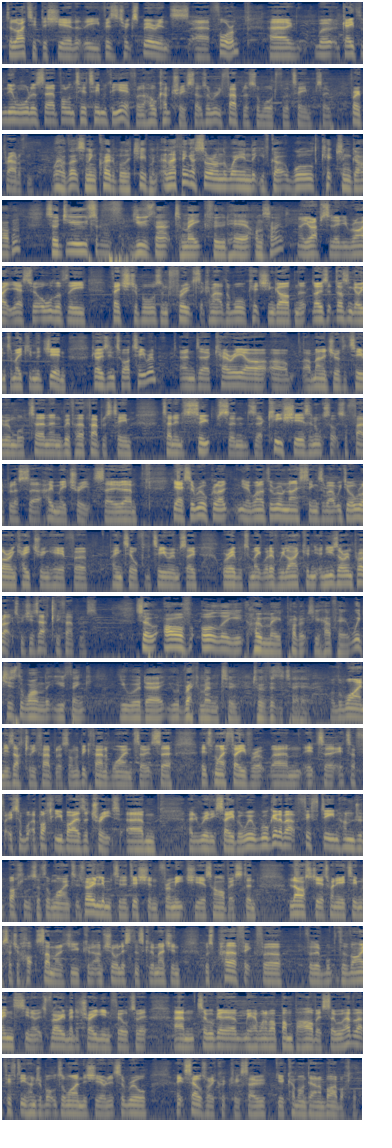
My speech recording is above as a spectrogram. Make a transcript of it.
delighted this year that the Visitor Experience uh, Forum uh, were, gave them the award as uh, Volunteer Team of the Year for the whole country. So it was a really fabulous award for the team. So very proud of them. Wow, that's an incredible achievement. And I think I saw on the way in that you've got a walled kitchen garden. So do you sort of use that to make food here on site? No, you're absolutely right. Yes, so all of the vegetables and fruits that come out of the walled kitchen garden, those that doesn't go into making the gin, goes into our tea room and uh, Kerry, our, our, our, manager of the tea room, will turn and with her fabulous team turn into soups and uh, quiches and all sorts of fabulous uh, homemade treats. So um, yeah, it's a real you know one of the real nice things about we do all our own catering here for Painshill for the tea room, so we're able to make whatever we like and, and use our own products, which is absolutely fabulous. So, of all the homemade products you have here, which is the one that you think you would uh, you would recommend to, to a visitor here? Well, the wine is utterly fabulous. I'm a big fan of wine, so it's uh, it's my favourite. Um, it's a it's a it's a, a, bottle you buy as a treat, um, and really savour. We'll, we'll, get about 1,500 bottles of the wine, so it's very limited edition from each year's harvest. And last year, 2018, was such a hot summer, as you can, I'm sure listeners can imagine, was perfect for for the, the vines. You know, it's very Mediterranean feel to it. Um, so we'll get a, we have one of our bumper harvests. So we'll have about 1,500 bottles of wine this year, and it's a real. It sells very quickly. So you come on down and buy a bottle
